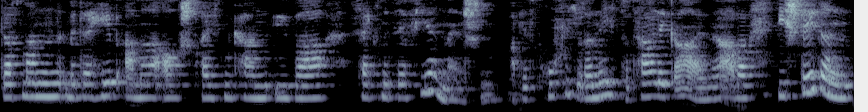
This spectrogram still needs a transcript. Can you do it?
dass man mit der Hebamme auch sprechen kann über Sex mit sehr vielen Menschen. Ob jetzt beruflich oder nicht, total egal. Ne? Aber wie steht denn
